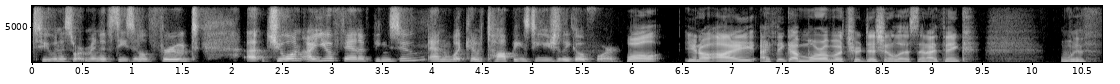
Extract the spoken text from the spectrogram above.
to an assortment of seasonal fruit. Uh, Chuan, are you a fan of bingsu? And what kind of toppings do you usually go for? Well, you know, I, I think I'm more of a traditionalist, and I think with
